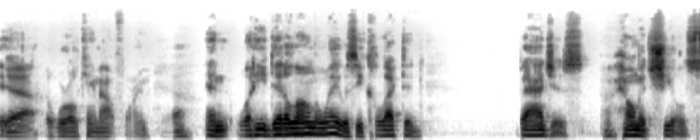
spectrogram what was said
it- Yeah. the world came out for him. Yeah. And what he did along the way was he collected badges, uh, helmet shields,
